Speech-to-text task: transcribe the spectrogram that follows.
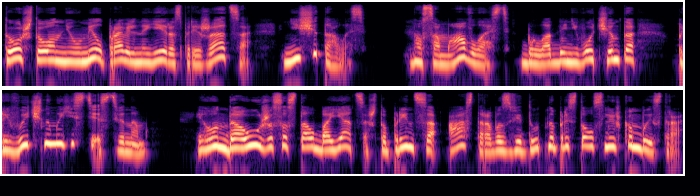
То, что он не умел правильно ей распоряжаться, не считалось. Но сама власть была для него чем-то привычным и естественным. И он до ужаса стал бояться, что принца Астора возведут на престол слишком быстро.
